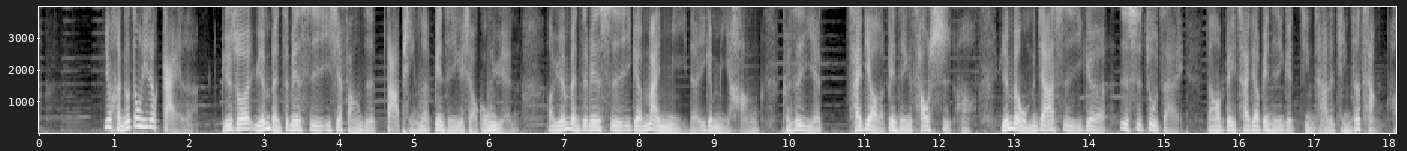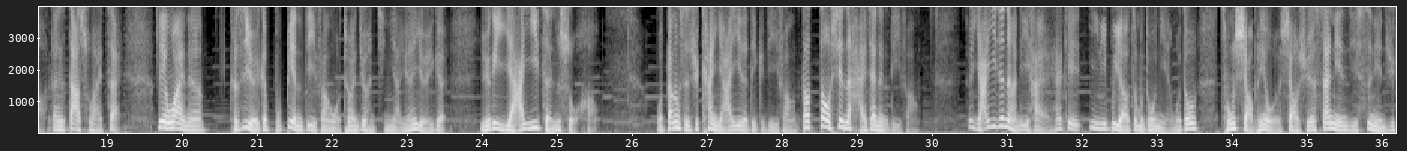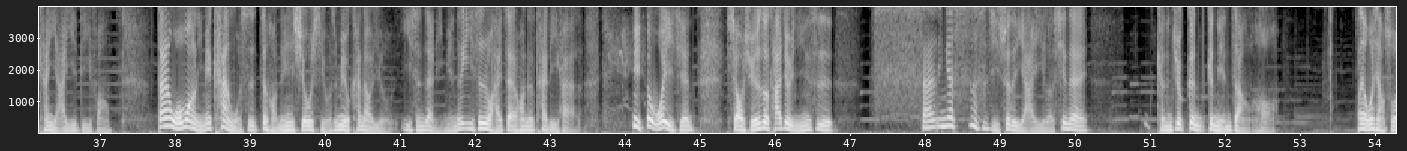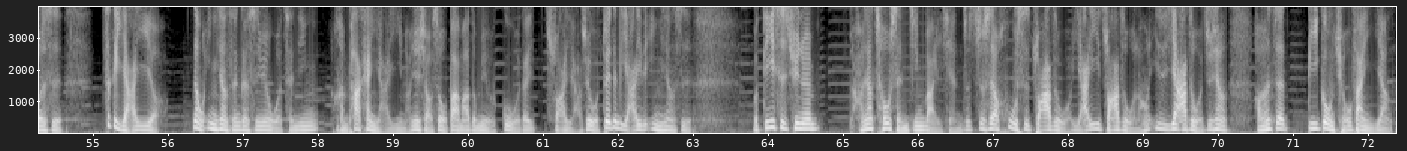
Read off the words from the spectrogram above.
有很多东西都改了。比如说，原本这边是一些房子打平了，变成一个小公园啊。原本这边是一个卖米的一个米行，可是也拆掉了，变成一个超市哈。原本我们家是一个日式住宅。然后被拆掉，变成一个警察的停车场啊！但是大树还在。另外呢，可是有一个不变的地方，我突然就很惊讶，原来有一个有一个牙医诊所哈！我当时去看牙医的这个地方，到到现在还在那个地方。所以牙医真的很厉害，还可以屹立不摇这么多年。我都从小朋友小学三年级、四年级去看牙医的地方。当然，我往里面看，我是正好那天休息，我是没有看到有医生在里面。那个医生如果还在的话，那就太厉害了。因为我以前小学的时候，他就已经是三，应该四十几岁的牙医了。现在可能就更更年长了哈。但我想说的是，这个牙医哦，让我印象深刻，是因为我曾经很怕看牙医嘛。因为小时候我爸妈都没有顾我在刷牙，所以我对那个牙医的印象是，我第一次去那边好像抽神经吧。以前就就是要护士抓着我，牙医抓着我，然后一直压着我，就像好像在逼供囚犯一样。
